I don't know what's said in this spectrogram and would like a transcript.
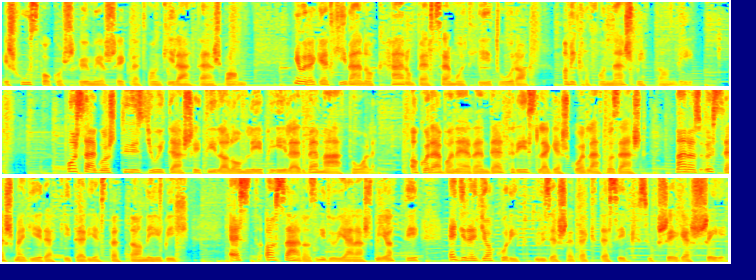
és 20 fokos hőmérséklet van kilátásban. Jó reggelt kívánok, 3 perc elmúlt 7 óra. A mikrofonnál Schmidt Andi. Országos tűzgyújtási tilalom lép életbe mától. A korábban elrendelt részleges korlátozást már az összes megyére kiterjesztette a Nébih. Ezt a száraz időjárás miatti egyre gyakoribb tűzesetek teszik szükségessé.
